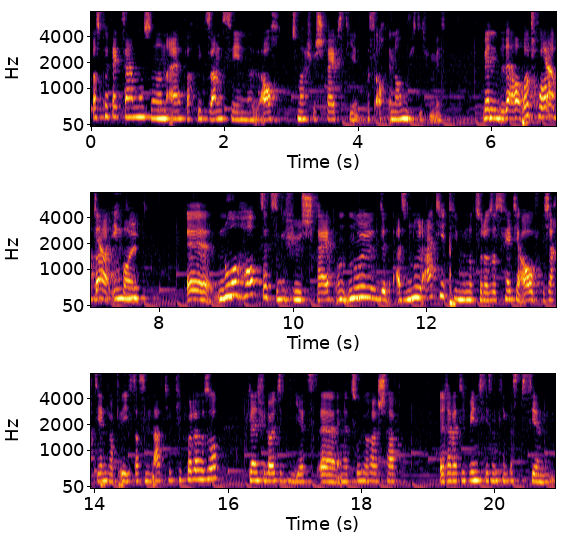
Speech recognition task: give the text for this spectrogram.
was perfekt sein muss, sondern einfach die Gesamtszene, auch zum Beispiel Schreibstil, ist auch enorm wichtig für mich. Wenn der Autor ja, da ja, irgendwie voll äh, nur Hauptsätze schreibt und null, also null Adjektive benutzt oder so, das fällt ja auf. Ich achte ja nicht, ob ist das ein Adjektiv oder so. Vielleicht für Leute, die jetzt äh, in der Zuhörerschaft relativ wenig lesen, klingt das ein bisschen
